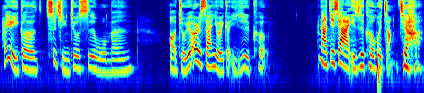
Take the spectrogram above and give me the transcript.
还有一个事情就是，我们呃九月二十三有一个一日课，那接下来一日课会涨价，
